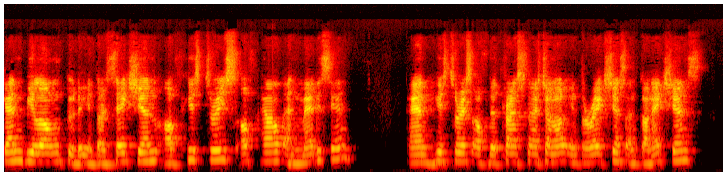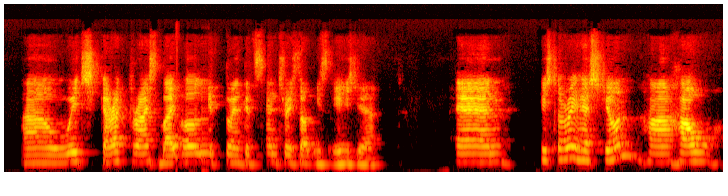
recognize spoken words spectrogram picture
can belong to the intersection of histories of health and medicine and histories of the transnational interactions and connections uh, which characterized by early 20th century Southeast Asia. And history has shown uh, how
